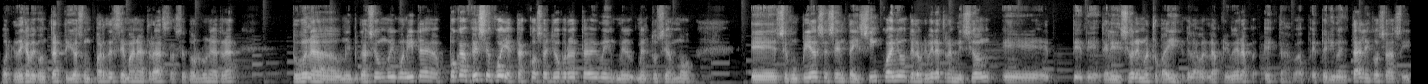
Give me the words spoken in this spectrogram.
porque déjame contarte, yo hace un par de semanas atrás, hace dos lunes atrás, tuve una, una invitación muy bonita. Pocas veces voy a estas cosas yo, pero esta vez me, me, entusiasmó. Eh, se cumplían 65 años de la primera transmisión eh, de, de, televisión en nuestro país, de la, la primera esta, experimental y cosas así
